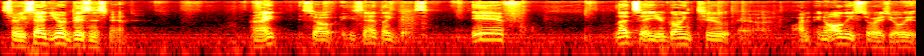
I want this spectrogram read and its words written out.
so he said, You're a businessman. Right? So he said like this If, let's say, you're going to. Uh, in all these stories, you always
